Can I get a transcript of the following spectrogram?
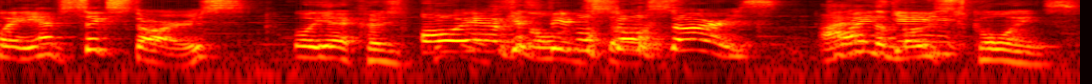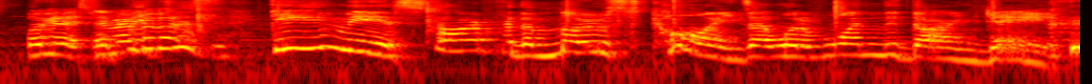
Wait, you have six stars. Well, yeah, because Oh yeah, because people stole stars. I have Coins the game- most coins. Look at this. If Remember it the? just gave me a star for the most coins, I would have won the darn game.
